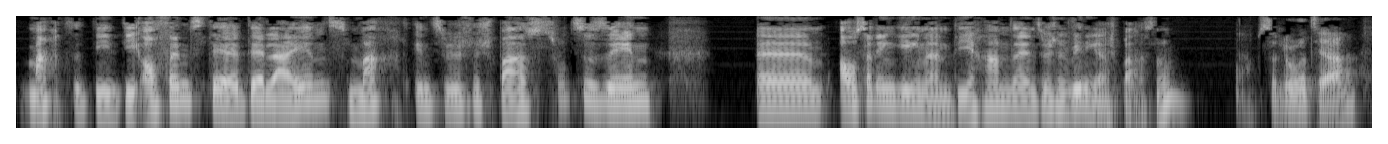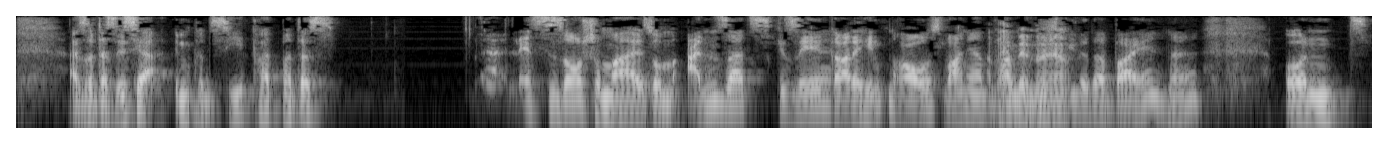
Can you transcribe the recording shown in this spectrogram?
macht die die Offense der der Lions macht inzwischen Spaß zuzusehen. Äh, außer den Gegnern, die haben da inzwischen weniger Spaß, ne? Absolut, ja. Also das ist ja im Prinzip hat man das äh, letzte Saison schon mal so im Ansatz gesehen. Gerade hinten raus waren ja ein paar gute ne, ja. Spiele dabei. Ne? Und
